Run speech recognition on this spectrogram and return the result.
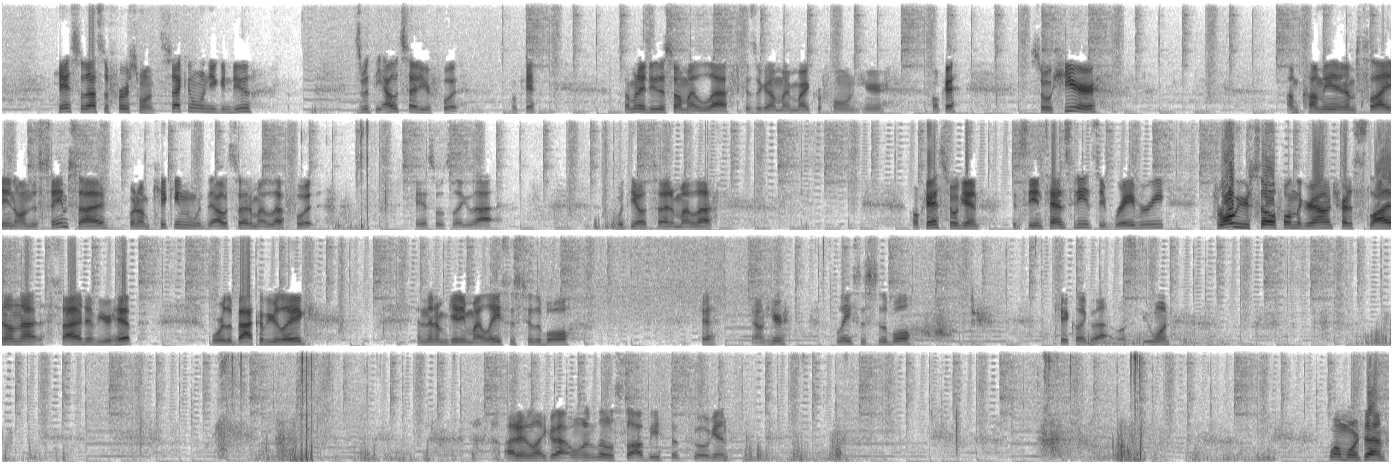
Okay, so that's the first one. Second one you can do is with the outside of your foot. Okay, so I'm gonna do this on my left because I got my microphone here. Okay, so here I'm coming and I'm sliding on the same side, but I'm kicking with the outside of my left foot. Okay, so it's like that with the outside of my left. Okay, so again, it's the intensity, it's the bravery. Throw yourself on the ground, try to slide on that side of your hip or the back of your leg. And then I'm getting my laces to the ball. Okay, down here, laces to the ball. Kick like that. Let's do one. I didn't like that one, a little sloppy. Let's go again. One more time.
